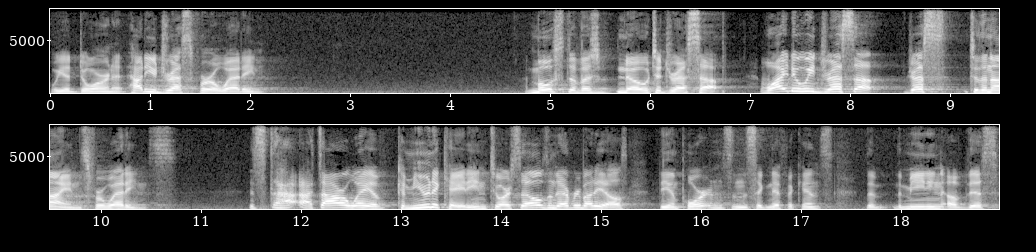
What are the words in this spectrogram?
We adorn it. How do you dress for a wedding? Most of us know to dress up. Why do we dress up? Dress to the nines for weddings. It's that's our way of communicating to ourselves and to everybody else the importance and the significance, the, the meaning of this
